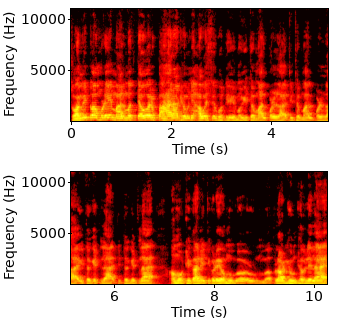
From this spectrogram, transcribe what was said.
स्वामित्वामुळे मालमत्त्यावर पहारा ठेवणे आवश्यक होते. मग इथं माल पडला तिथं माल पडला इथं घेतला तिथं घेतला. अमुक ठिकाणी तिकडे अमुक प्लॉट घेऊन ठेवलेला आहे.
